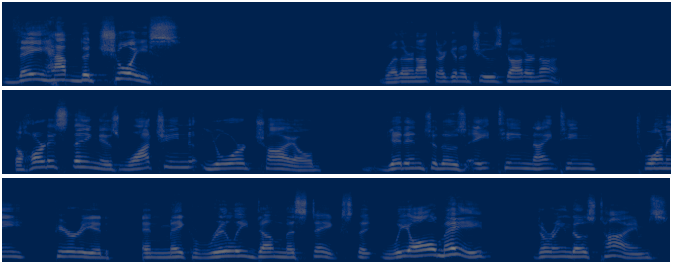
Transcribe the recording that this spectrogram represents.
they have the choice whether or not they're going to choose God or not. The hardest thing is watching your child get into those 18, 19, 20 period and make really dumb mistakes that we all made during those times.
